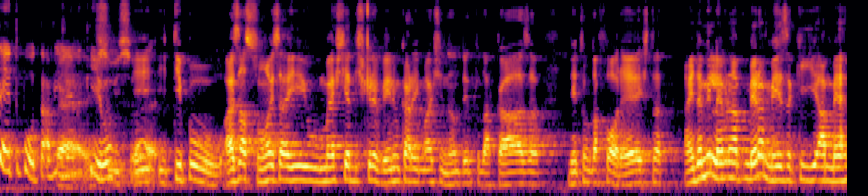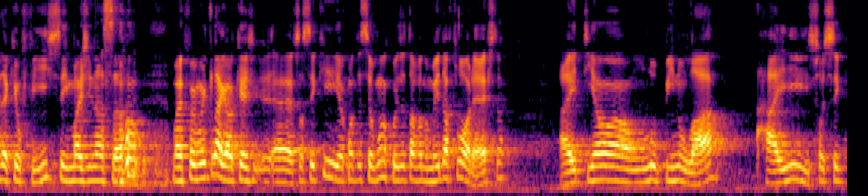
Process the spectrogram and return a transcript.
dentro, pô, tá vivendo É, aquilo. Isso, isso E, é. e, tipo, as ações aí o mestre ia descrevendo e o cara imaginando dentro da casa, dentro da floresta. Ainda me lembro na primeira mesa que a merda que eu fiz, sem imaginação, mas foi muito legal, que é, só sei que aconteceu alguma coisa, eu tava no meio da floresta, aí tinha um lupino lá, aí só sei que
